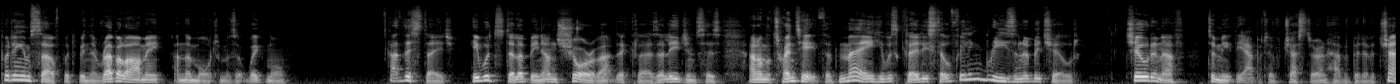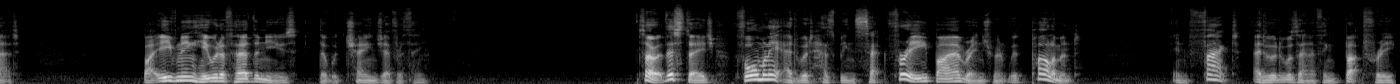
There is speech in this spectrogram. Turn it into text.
putting himself between the rebel army and the Mortimers at Wigmore. At this stage, he would still have been unsure about de Clare's allegiances, and on the 28th of May he was clearly still feeling reasonably chilled, chilled enough to meet the Abbot of Chester and have a bit of a chat. By evening, he would have heard the news that would change everything. So, at this stage, formally Edward has been set free by arrangement with Parliament. In fact, Edward was anything but free,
